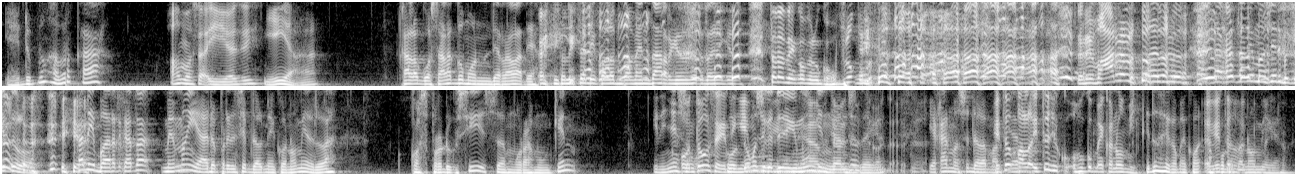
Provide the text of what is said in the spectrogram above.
Ya hidup lu nggak berkah. Ah masa iya sih? Iya. Kalau gue salah gue mau diralat ya. Tulisnya di kolom komentar gitu ceritanya gitu. Terus ada yang komen goblok. Dari mana lu? Nah kan tapi maksudnya begitu loh. Iya. Kan ibarat kata memang ya ada prinsip dalam ekonomi adalah kos produksi semurah mungkin ininya Untung setinggi untung segede mungkin. tinggi Ya, mungkin kan betul, kan. betul, betul. Ya kan maksud dalam itu kalau itu hukum ekonomi. itu hukum, eko- Ya, hukum gitu, ekonomi hukum kan. ekonomi.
